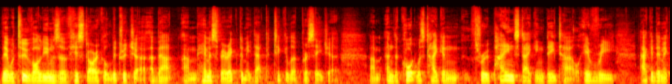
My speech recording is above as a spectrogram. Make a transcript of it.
there were two volumes of historical literature about um, hemispherectomy, that particular procedure, um, and the court was taken through painstaking detail every academic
